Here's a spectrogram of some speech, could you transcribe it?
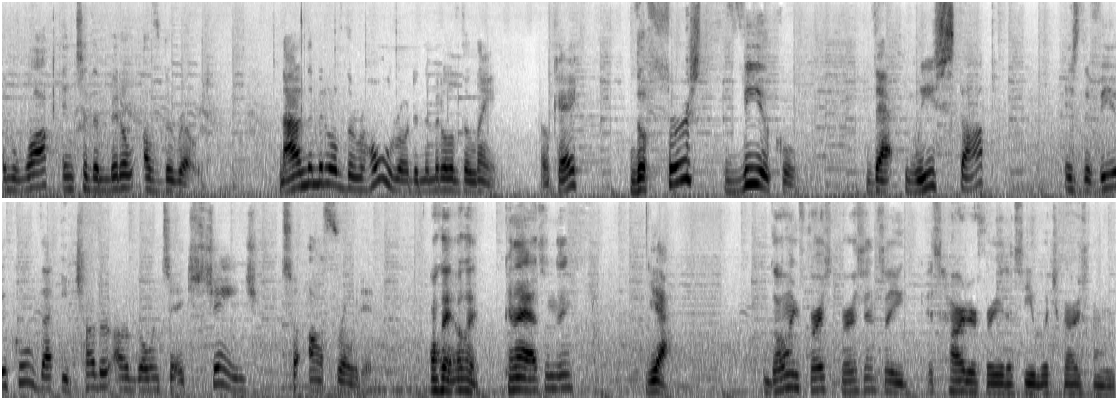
and walk into the middle of the road. Not in the middle of the whole road, in the middle of the lane. Okay? The first vehicle that we stop is the vehicle that each other are going to exchange to off-road in. Okay, okay. Can I add something? Yeah. Going first person, so you, it's harder for you to see which car is coming.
